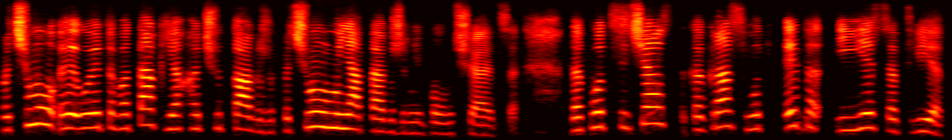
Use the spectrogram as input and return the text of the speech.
Почему э, у этого так, я хочу так же? Почему у меня так же не получается? Так вот сейчас как раз вот это и есть ответ.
